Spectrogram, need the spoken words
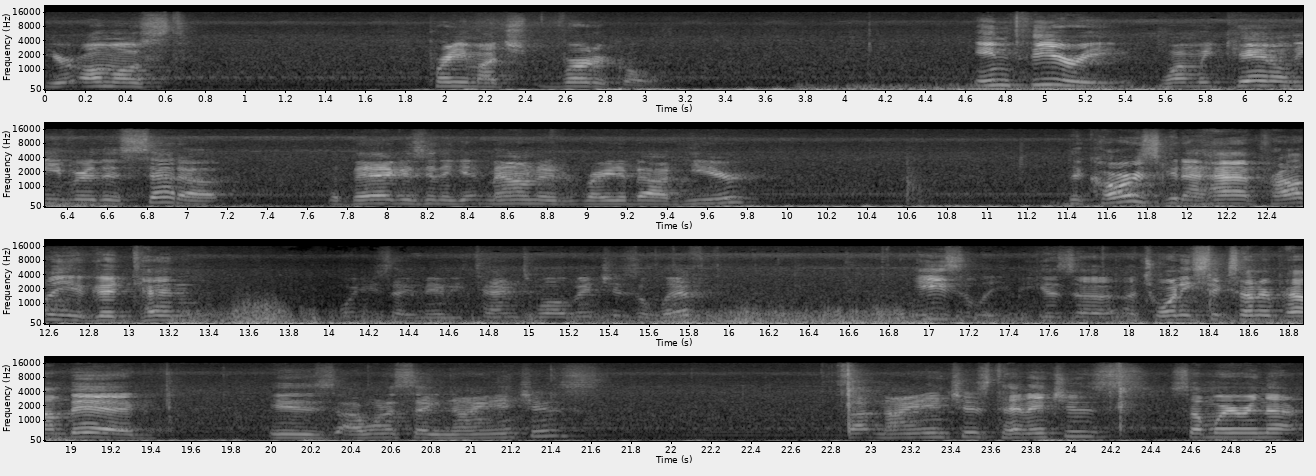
you're almost pretty much vertical. In theory, when we cantilever this setup, the bag is going to get mounted right about here. The car is going to have probably a good 10, what do you say, maybe 10, 12 inches of lift easily because a, a 2,600 pound bag is, I want to say nine inches about nine inches, 10 inches, somewhere in that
